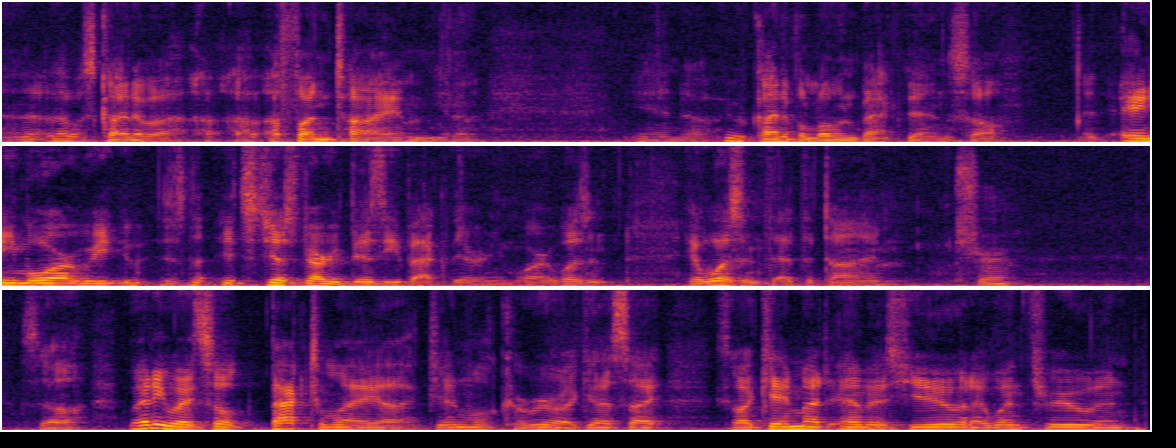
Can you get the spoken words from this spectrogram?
and that, that was kind of a, a, a fun time, you know. And uh, we were kind of alone back then, so anymore we it's, it's just very busy back there anymore. It wasn't it wasn't at the time. Sure. So but anyway, so back to my uh, general career, I guess I so I came out to MSU and I went through and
